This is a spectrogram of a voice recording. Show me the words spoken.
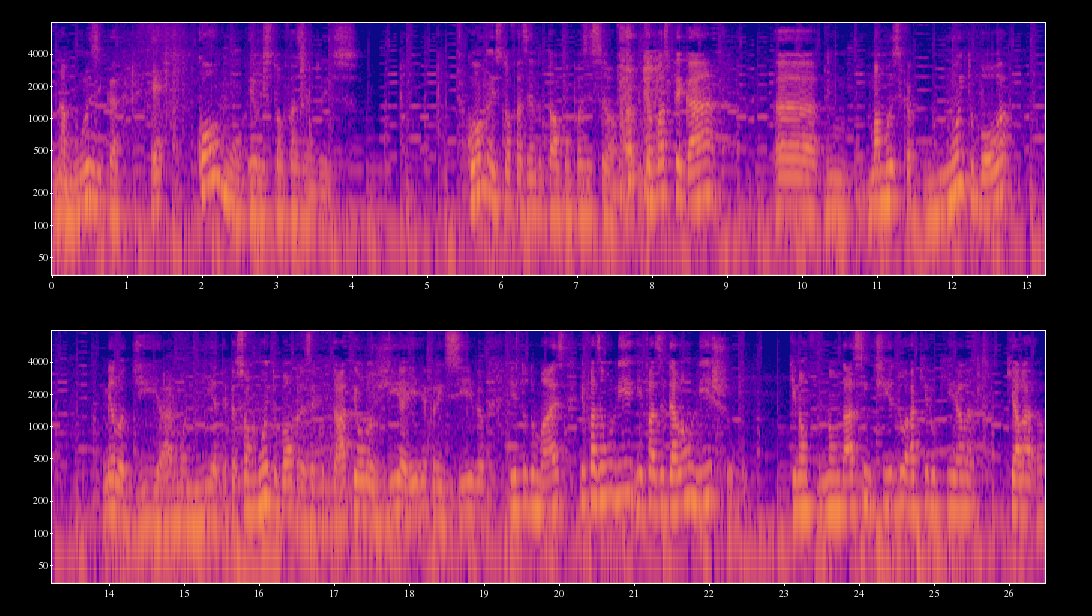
na música, é como eu estou fazendo isso como eu estou fazendo tal composição. Porque eu posso pegar uh, uma música muito boa, melodia, harmonia, ter pessoal muito bom para executar, teologia irrepreensível e tudo mais, e fazer um li e fazer dela um lixo que não, não dá sentido aquilo que ela que ela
